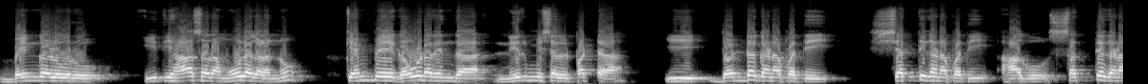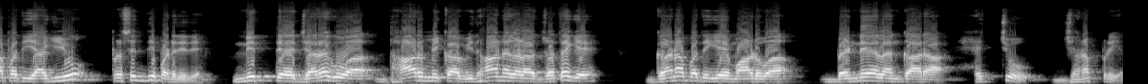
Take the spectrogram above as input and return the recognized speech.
ಬೆಂಗಳೂರು ಇತಿಹಾಸದ ಮೂಲಗಳನ್ನು ಕೆಂಪೇಗೌಡರಿಂದ ನಿರ್ಮಿಸಲ್ಪಟ್ಟ ಈ ದೊಡ್ಡ ಗಣಪತಿ, ಶಕ್ತಿ ಗಣಪತಿ ಹಾಗೂ ಸತ್ಯ ಗಣಪತಿಯಾಗಿಯೂ ಪ್ರಸಿದ್ಧಿ ಪಡೆದಿದೆ. ನಿತ್ಯ ಜರಗುವ ಧಾರ್ಮಿಕ ವಿಧಾನಗಳ ಜೊತೆಗೆ ಗಣಪತಿಗೆ ಮಾಡುವ ಬೆಣ್ಣೆ ಅಲಂಕಾರ ಹೆಚ್ಚು ಜನಪ್ರಿಯ.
